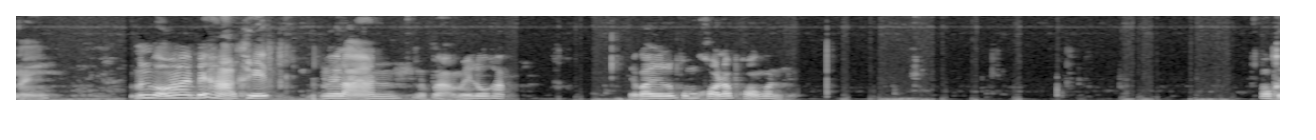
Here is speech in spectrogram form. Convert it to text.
ไหน มันบอกว่าไปหาเค้กหลายอันหรือเปล่าไม่รู้ครับ เดี๋ยวก่อนอื่นผมขอรับของก่อน โอเค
